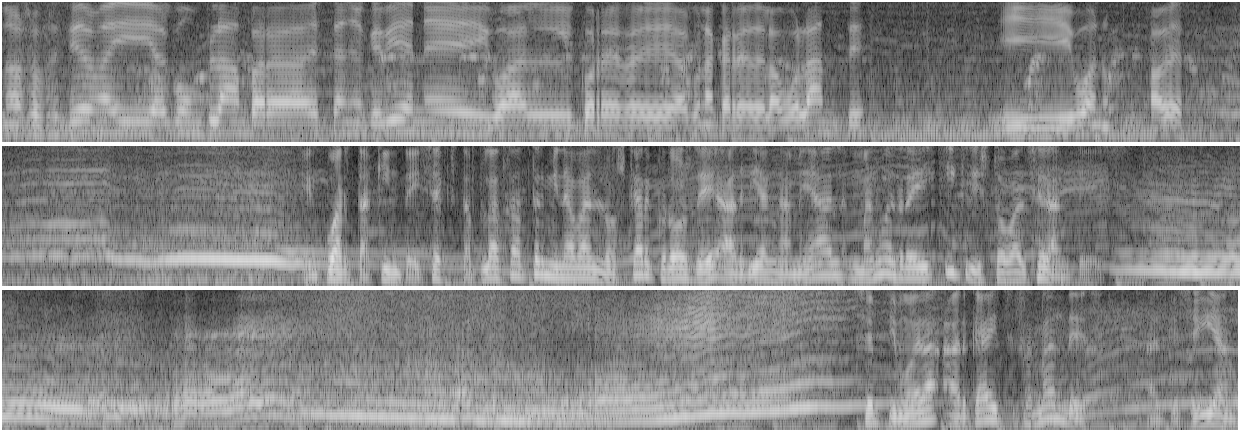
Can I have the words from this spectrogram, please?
nos ofrecieron ahí algún plan para este año que viene, igual correr eh, alguna carrera de la volante y bueno, a ver. En cuarta, quinta y sexta plaza terminaban los carcross de Adrián Ameal, Manuel Rey y Cristóbal Serantes. Séptimo era Arcaiz Fernández, al que seguían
